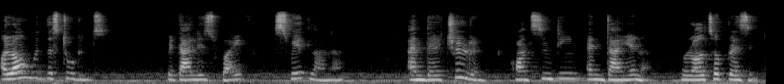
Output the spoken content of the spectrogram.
along with the students, Vitaly's wife Svetlana and their children Konstantin and Diana were also present,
